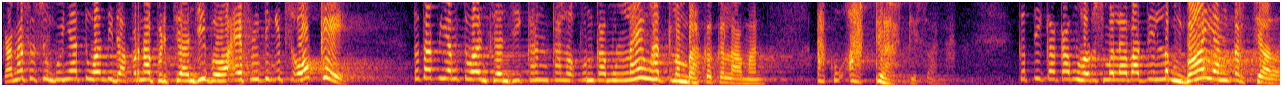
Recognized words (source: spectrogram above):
Karena sesungguhnya Tuhan tidak pernah berjanji bahwa everything it's okay. Tetapi yang Tuhan janjikan kalaupun kamu lewat lembah kekelaman, Aku ada di sana. Ketika kamu harus melewati lembah yang terjal,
